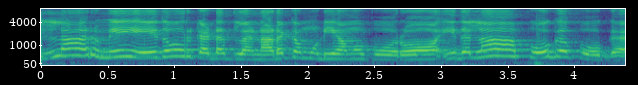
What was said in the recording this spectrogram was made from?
எல்லாருமே ஏதோ ஒரு கட்டத்தில் நடக்க முடியாமல் போகிறோம் இதெல்லாம் போக போக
